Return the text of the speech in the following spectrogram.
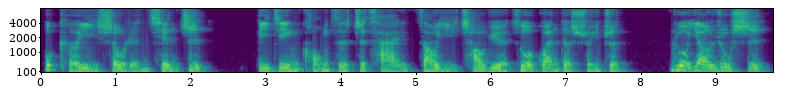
不可以受人牵制，毕竟孔子之才早已超越做官的水准。若要入仕，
